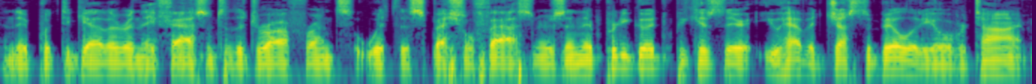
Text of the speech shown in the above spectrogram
And they're put together and they fasten to the drawer fronts with the special fasteners, and they're pretty good because they're you have adjustability over time.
